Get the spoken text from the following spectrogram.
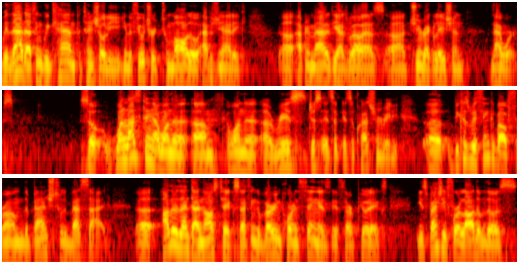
with that, I think we can potentially, in the future, to model epigenetic uh, abnormality as well as uh, gene regulation networks. So one last thing I want to um, I want to uh, raise, just it's a it's a question really, uh, because we think about from the bench to the bedside. Uh, other than diagnostics, I think a very important thing is, is therapeutics, especially for a lot of those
